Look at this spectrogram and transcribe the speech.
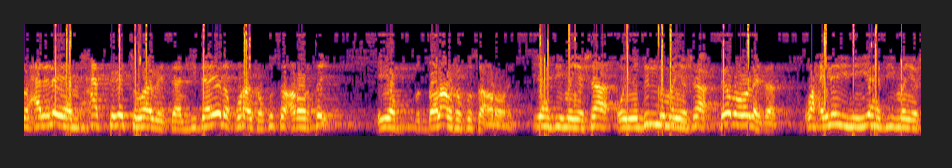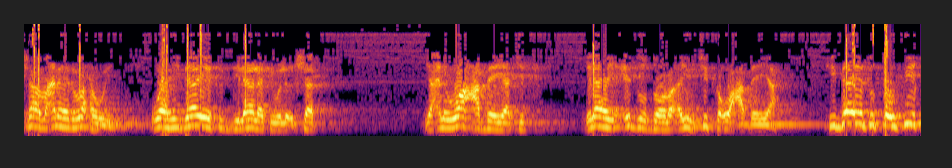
وحال لي هم حد كجت وهاي بسان هداية القرآن كقصة أرورتي هي الضلال كقصة أروري. يهدي من يشاء ويضل من يشاء. سبب ولا إذا وحليه يهدي من يشاء معناه الوحي وهداية الدلالة والإرشاد. يعني وعد يا كت إلهي عدو دور أي أيوة كت وعد يا. هداية التوفيق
